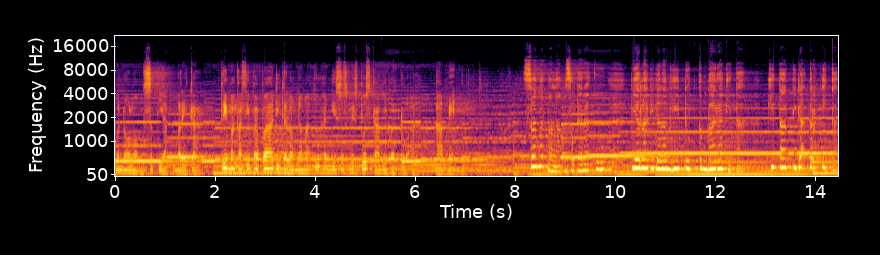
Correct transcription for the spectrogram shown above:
menolong setiap mereka. Terima kasih Bapa di dalam nama Tuhan Yesus Kristus kami berdoa. Amin. Selamat malam saudaraku, biarlah di dalam hidup kembara kita, kita tidak terikat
